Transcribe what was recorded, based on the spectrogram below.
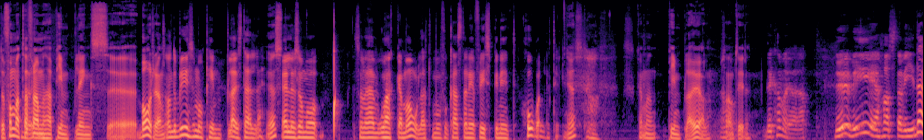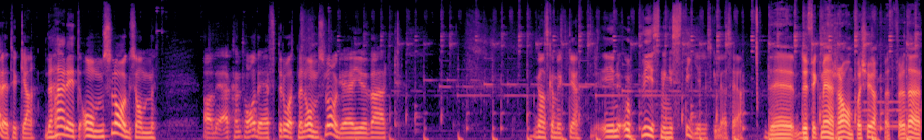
Då får man ta fram den här pimplingsborren. Ja, det blir som att pimpla istället. Just, Eller som att sån här whack-a-mole, att man får kasta ner frisbeen i ett hål. Till. just. Så kan man pimpla öl Ja. samtidigt. Det kan man göra. Du, vi hastar vidare tycker jag. Det här är ett omslag som, ja, jag kan ta det efteråt, men omslag är ju värt ganska mycket. I en uppvisning i stil skulle jag säga. Det, du fick med en ram på köpet, för det där,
